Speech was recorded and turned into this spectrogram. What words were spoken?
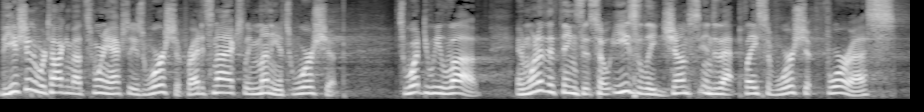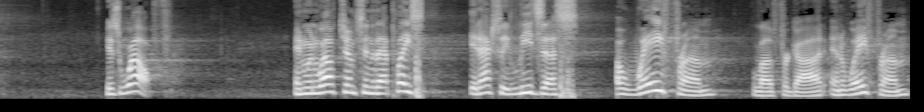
The issue that we're talking about this morning actually is worship, right? It's not actually money, it's worship. It's what do we love? And one of the things that so easily jumps into that place of worship for us is wealth. And when wealth jumps into that place, it actually leads us away from love for God and away from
